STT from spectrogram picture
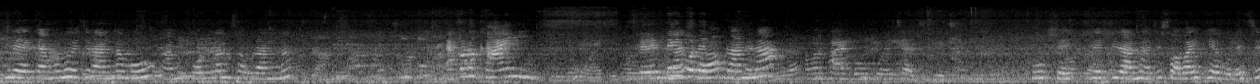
কিরে কেমন হয়েছে রান্না মৌ? আমি করলাম সব রান্না। এখনও খাইনি। রান্না আমার ভাই বউ করেছে আজকে। খুব টেস্টি টেস্টি রান্না হয়েছে সবাই খেয়ে বলেছে।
